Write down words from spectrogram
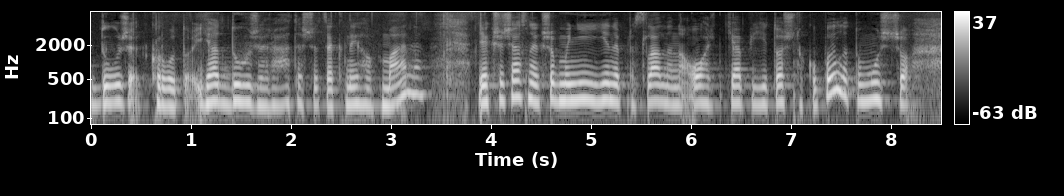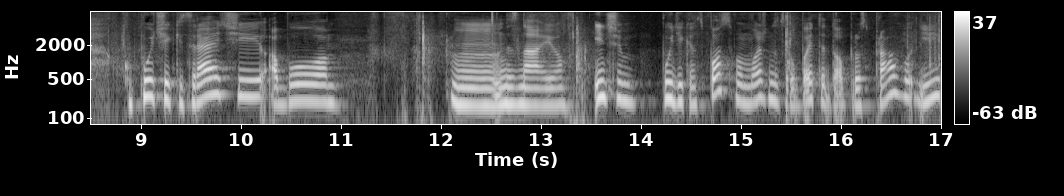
дуже круто. Я дуже рада, що ця книга в мене. Якщо чесно, якщо б мені її не прислали на огляд, я б її точно купила, тому що купуючи якісь речі або не знаю, іншим будь-яким способом можна зробити добру справу. І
